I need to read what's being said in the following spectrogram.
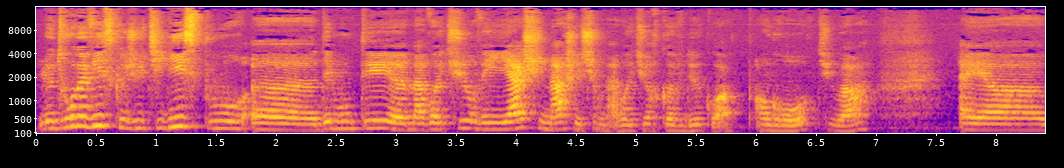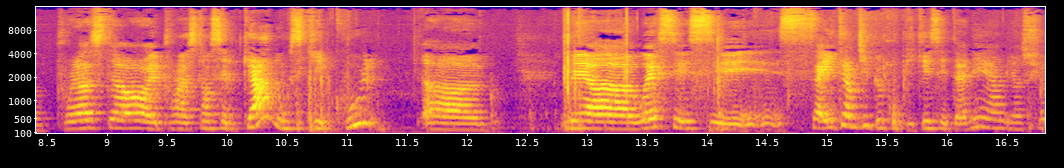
le tournevis que j'utilise pour euh, démonter euh, ma voiture VIH, il marche sur ma voiture COV2 quoi, en gros, tu vois. Et euh, pour l'instant, et pour l'instant c'est le cas, donc ce qui est cool. Mais euh, ouais, c'est, c'est, ça a été un petit peu compliqué cette année, hein, bien sûr,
